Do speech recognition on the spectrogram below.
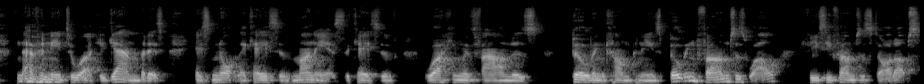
never need to work again but it's it's not the case of money it's the case of working with founders building companies building firms as well vc firms and startups.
